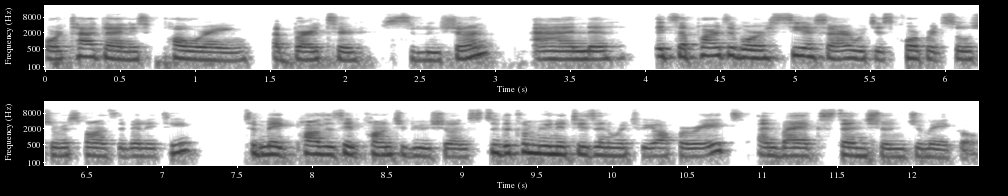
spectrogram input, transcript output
Our tagline is powering a brighter solution. And it's a part of our CSR, which is corporate social responsibility, to make positive contributions to the communities in which we operate and by extension, Jamaica.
